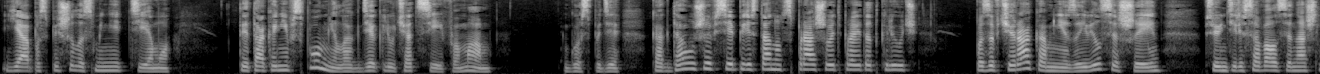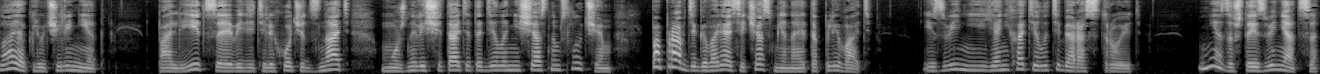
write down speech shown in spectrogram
Я поспешила сменить тему — ты так и не вспомнила, где ключ от сейфа, мам? Господи, когда уже все перестанут спрашивать про этот ключ? Позавчера ко мне заявился Шейн. Все интересовался, нашла я ключ или нет. Полиция, видите ли, хочет знать, можно ли считать это дело несчастным случаем. По правде говоря, сейчас мне на это плевать. Извини, я не хотела тебя расстроить. Не за что извиняться,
